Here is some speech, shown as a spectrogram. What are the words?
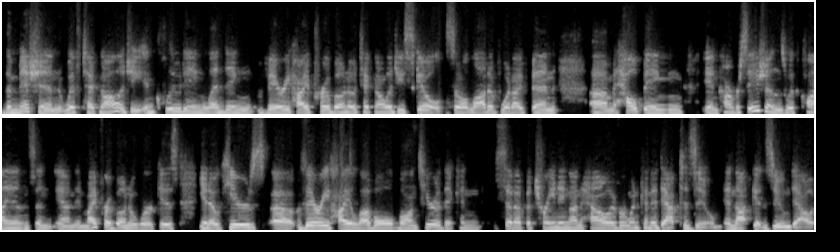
the mission with technology, including lending very high pro bono technology skills. So, a lot of what I've been um, helping in conversations with clients and, and in my pro bono work is, you know, here's a very high level volunteer that can set up a training on how everyone can adapt to Zoom and not get zoomed out,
